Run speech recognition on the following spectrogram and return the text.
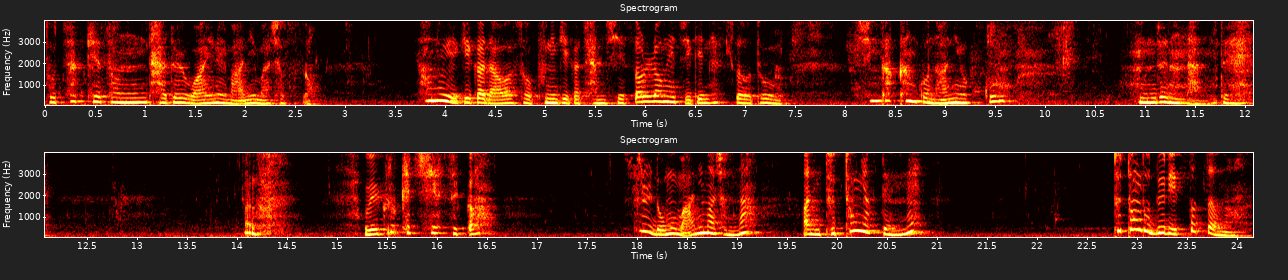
도착해선 다들 와인을 많이 마셨어. 현우 얘기가 나와서 분위기가 잠시 썰렁해지긴 했어도 심각한 건 아니었고 문제는 난데 아유, 왜 그렇게 취했을까? 술 너무 많이 마셨나? 아니면 두통약 때문에? 두통도 늘 있었잖아.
